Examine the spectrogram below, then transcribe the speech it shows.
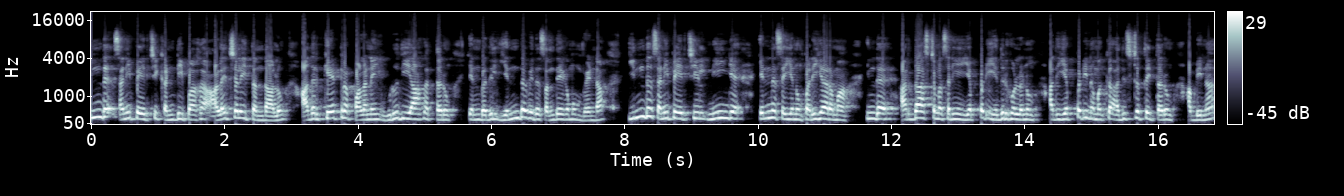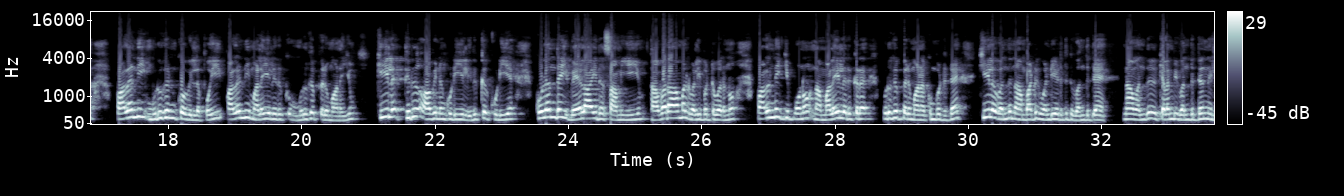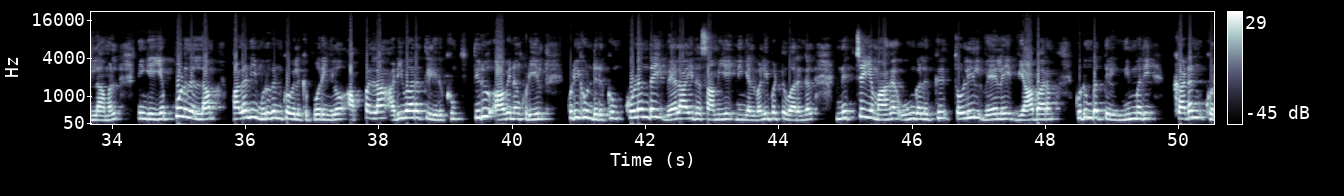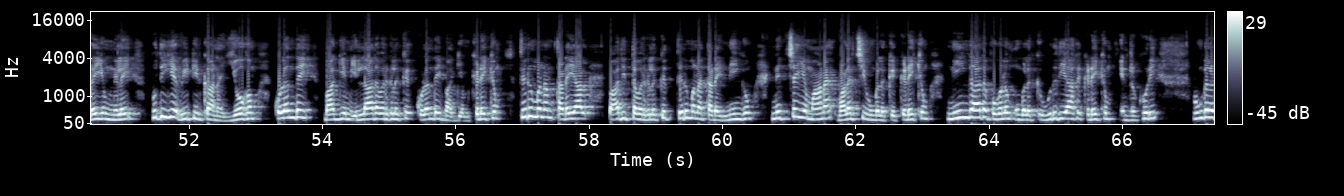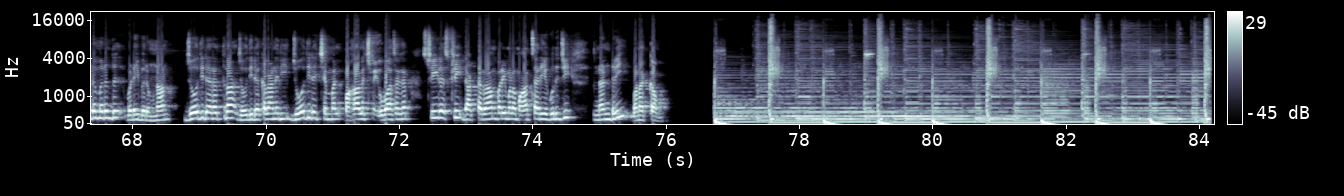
இந்த சனிப்பெயர்ச்சி கண்டிப்பாக அலைச்சலை தந்தாலும் அதற்கேற்ற பலனை உறுதியாக தரும் என்பதில் எந்தவித சந்தேகமும் வேண்டாம். இந்த சனிப்பெயர்ச்சியில் நீங்க என்ன செய்யணும்? பரிகாரமா? இந்த அர்த்தாஷ்டம சனியை எப்படி எதிர்கொள்ளணும்? அது எப்படி நமக்கு அதிர்ஷ்டத்தை தரும்? அப்படின்னா பழனி முருகன் கோவில்ல போய் பழனி மலையில் இருக்கும் முருகப்பெருமானையும் கீழே திரு ஆவினங்குடியில் இருக்கக்கூடிய குழந்தை வேலாயுத சாமியையும் தவறாமல் வழிபட்டு வரணும். பழனிக்கு போனோம். நான் மலையில இருக்கிற முருகப்பெருமானை கும்பிட்டுட்டேன். கீழே வந்து நான் பாட்டுக்கு வண்டி எடுத்துட்டு வந்துட்டேன். நான் வந்து கிளம்பி வந்துட்டேன்னு இல்லாமல் நீங்க எப்பொழுதெல்லாம் பழனி முருகன் கோவிலுக்கு போறீங்களோ அப்பெல்லாம் அடிவாரத்தில் இருக்கும் திரு ஆவினங்குடியில் குடிகொண்டிருக்கும் குழந்தை வேலாயுத சாமியை நீங்கள் வழிபட்டு வாருங்கள். நிச்சயமாக உங்களுக்கு தொழில் வேலை வியாபாரம் குடும்பத்தில் நிம்மதி கடன் குறையும் நிலை புதிய வீட்டிற்கான யோகம் குழந்தை பாக்கியம் இல்லாதவர்களுக்கு குழந்தை பாக்கியம் கிடைக்கும். திருமணம் தடையால் பாதித்தவர்களுக்கு திருமண தடை நீங்கும். நிச்சயமான வளர்ச்சி உங்களுக்கு கிடைக்கும். நீங்காத புகழும் உங்களுக்கு உறுதியாக கிடைக்கும் என்று கூறி உங்களிடமிருந்து விடைபெறும் நான் ஜோதிட ரத்னா ஜோதிட கலாநிதி ஜோதிட செம்மல் மகாலட்சுமி உபாசகர் ஸ்ரீலஸ்ரீ டாக்டர் ராம்பரிமலம் ஆச்சாரிய குருஜி. நன்றி வணக்கம்.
